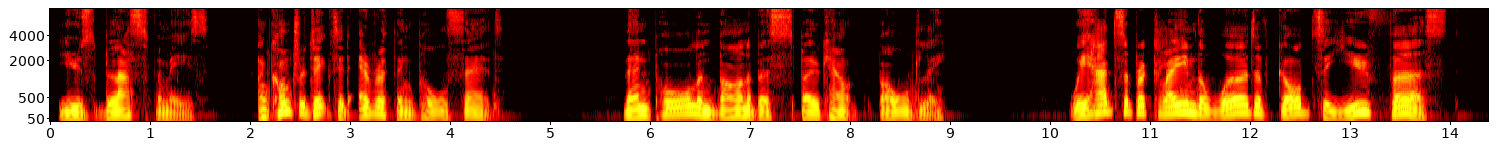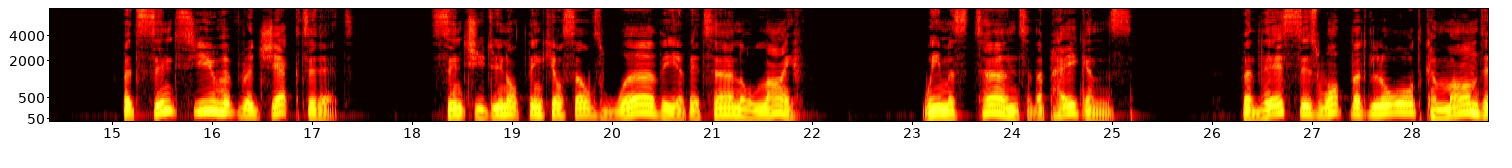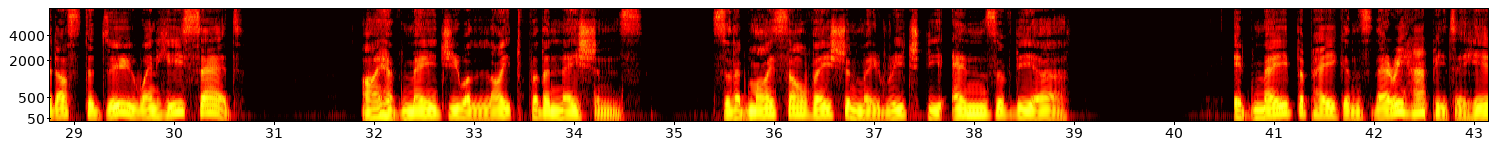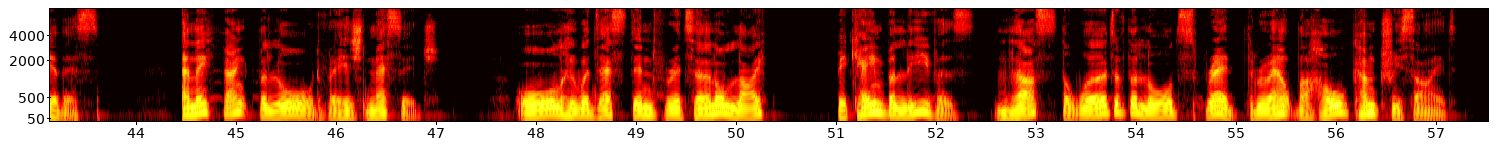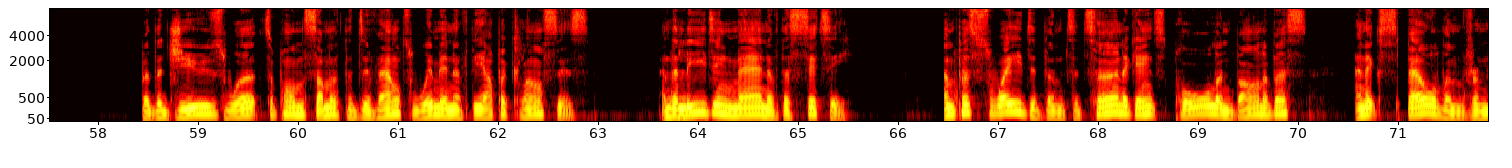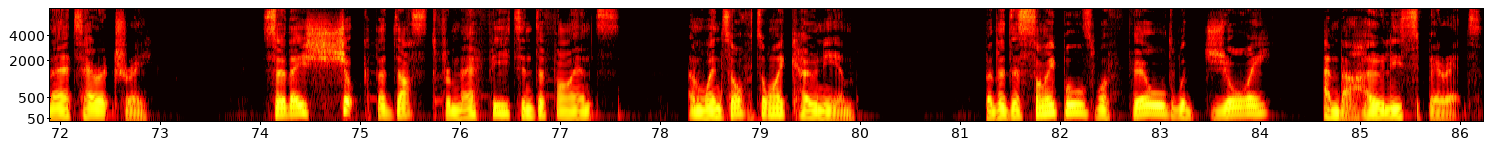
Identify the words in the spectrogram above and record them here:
used blasphemies and contradicted everything Paul said. Then Paul and Barnabas spoke out boldly. We had to proclaim the word of God to you first. But since you have rejected it, since you do not think yourselves worthy of eternal life, we must turn to the pagans. For this is what the Lord commanded us to do when he said, I have made you a light for the nations, so that my salvation may reach the ends of the earth. It made the pagans very happy to hear this, and they thanked the Lord for his message. All who were destined for eternal life became believers. Thus the word of the Lord spread throughout the whole countryside. But the Jews worked upon some of the devout women of the upper classes and the leading men of the city, and persuaded them to turn against Paul and Barnabas and expel them from their territory. So they shook the dust from their feet in defiance and went off to Iconium. But the disciples were filled with joy and the Holy Spirit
